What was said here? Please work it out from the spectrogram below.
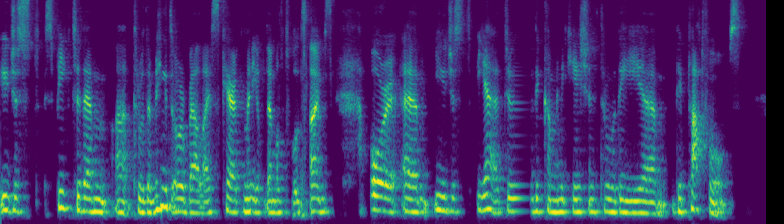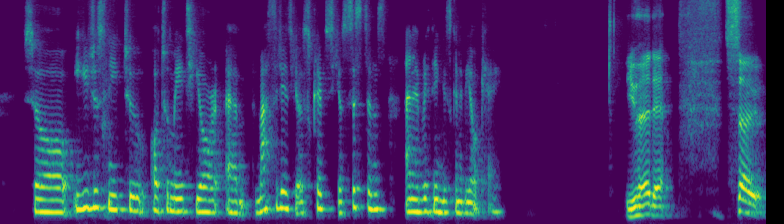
You just speak to them uh, through the ring doorbell. I scared many of them multiple times, or um, you just yeah do the communication through the um, the platforms. So you just need to automate your um, messages, your scripts, your systems, and everything is going to be okay. You heard it. So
